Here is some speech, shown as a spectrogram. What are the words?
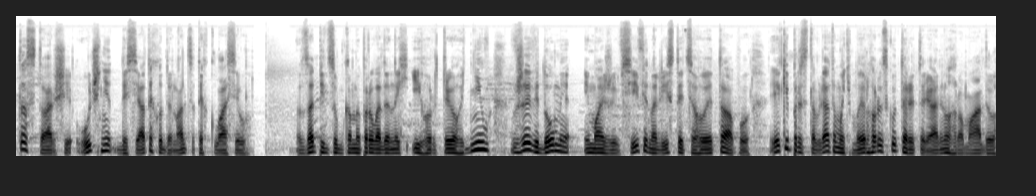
та старші учні 10-11 класів. За підсумками проведених ігор трьох днів вже відомі і майже всі фіналісти цього етапу, які представлятимуть Миргородську територіальну громаду.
